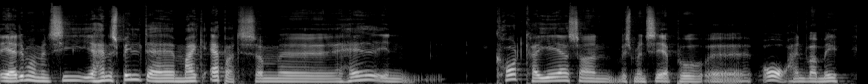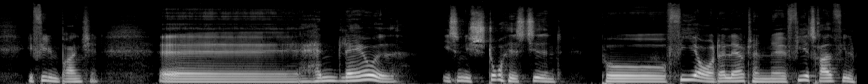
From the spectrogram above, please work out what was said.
Ja, det må man sige. Ja, han er spillet af Mike Abbott, som øh, havde en kort karriere, sådan, hvis man ser på øh, år, han var med i filmbranchen. Øh, han lavede i sådan i storhedstiden på fire år, der lavede han øh, 34 film.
